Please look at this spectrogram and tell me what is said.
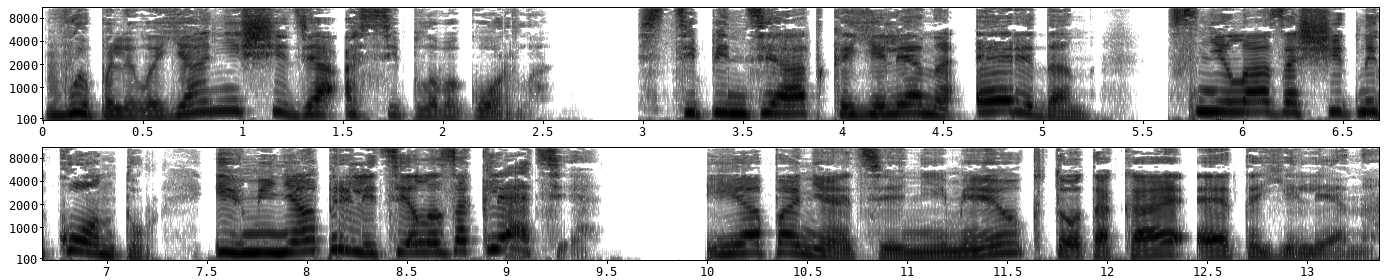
выпалила я, не щадя осиплого горла. Стипендиатка Елена Эридан сняла защитный контур, и в меня прилетело заклятие. Я понятия не имею, кто такая эта Елена.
